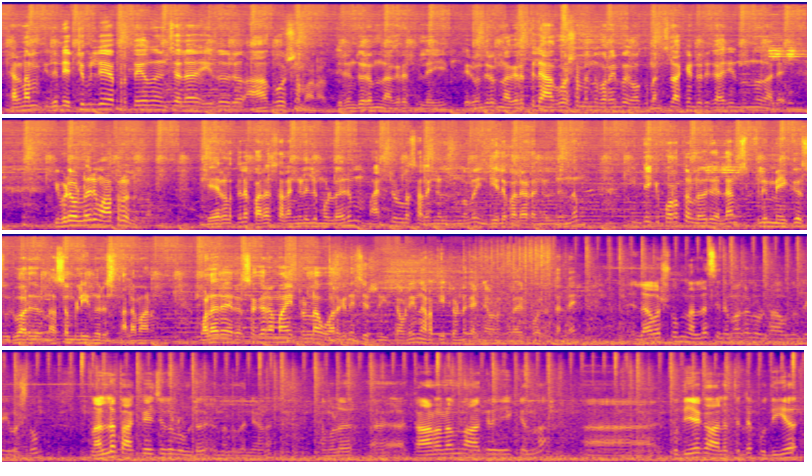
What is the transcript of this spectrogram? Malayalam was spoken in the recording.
കാരണം ഇതിന്റെ ഏറ്റവും വലിയ പ്രത്യേകത എന്ന് വെച്ചാൽ ഇതൊരു ആഘോഷമാണ്. തിരുവനന്തപുരം നഗരത്തിലെ തിരുവനന്തപുരം നഗരത്തിലെ ആഘോഷം എന്ന് പറയുമ്പോൾ നമുക്ക് മനസ്സിലാക്കേണ്ട ഒരു കാര്യം എന്തെന്നാൽ ഇവിടെ ഉള്ളവർ മാത്രമല്ലല്ലോ. കേരളത്തിലെ പല സ്ഥലങ്ങളിലുമുള്ളവരും മറ്റുള്ള സ്ഥലങ്ങളിൽ നിന്നുള്ള ഇന്ത്യയിലെ പലയിടങ്ങളിൽ നിന്നും ഇന്ത്യയ്ക്ക് പുറത്തുള്ളവരും എല്ലാം ഫിലിം മേക്കേഴ്സ് ഒരുപാട് പേര് അസംബിൾ ചെയ്യുന്ന ഒരു സ്ഥലമാണ്. വളരെ രസകരമായിട്ടുള്ള ഓർഗനൈസേഷൻ ഈ തവണയും നടത്തിയിട്ടുണ്ട് കഴിഞ്ഞ വർഷങ്ങളെ പോലെ തന്നെ. എല്ലാ വർഷവും നല്ല സിനിമകൾ ഉണ്ടാവുന്നുണ്ട് ഈ വർഷവും. നല്ല പാക്കേജുകളുണ്ട് എന്നുള്ളത് തന്നെയാണ്. നമ്മൾ കാണണം എന്ന് ആഗ്രഹിക്കുന്ന പുതിയ കാലത്തിന്റെ പുതിയ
